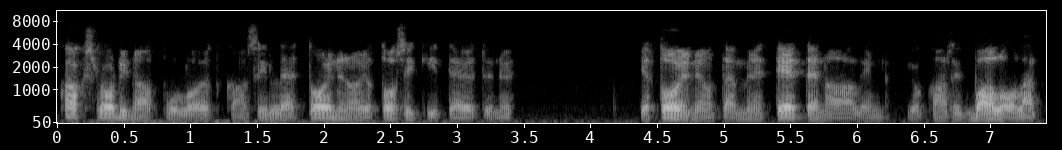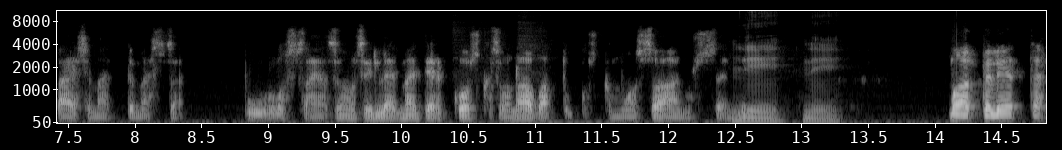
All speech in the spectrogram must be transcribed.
kaksi rodinaalpulloa, jotka on silleen, että toinen on jo tosi kiteytynyt, ja toinen on tämmöinen tetenaalin, joka on sitten valo läpäisemättömässä pullossa, ja se on silleen, että mä en tiedä koska se on avattu, koska mä oon saanut sen. Niin, niin. Mä ajattelin, että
